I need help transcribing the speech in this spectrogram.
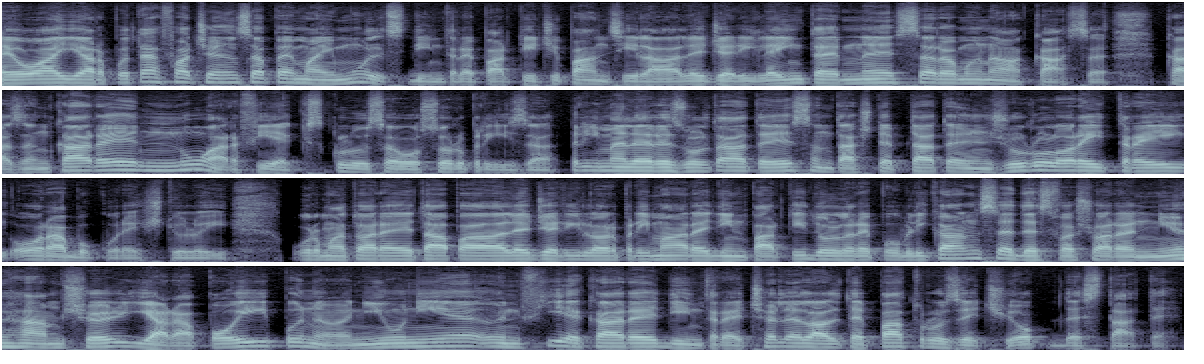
Iowa i-ar putea face însă pe mai mulți dintre participanții la alegerile interne să rămână acasă, caz în care nu ar fi exclusă o surpriză. Primele rezultate sunt așteptate în jurul orei 3, ora Bucureștiului. Următoarea etapă a alegerilor primare din Partidul Republican se desfășoară în New Hampshire, iar apoi, până în iunie, în fiecare dintre celelalte 48 de state.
